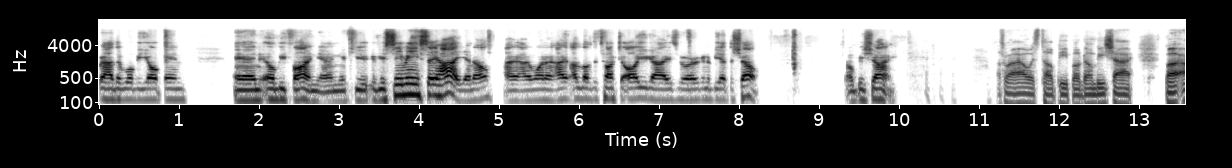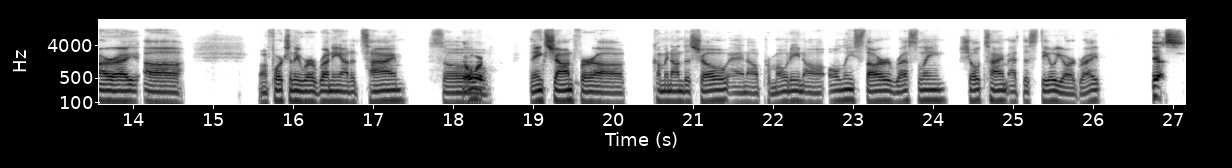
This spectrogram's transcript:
rather will be open and it'll be fun. Yeah. And if you if you see me, say hi. You know, I, I want to. I, I love to talk to all you guys who are going to be at the show. Don't be shy. That's why I always tell people don't be shy. But all right, uh, unfortunately, we're running out of time. So thanks, Sean, for uh coming on the show and uh promoting uh Only Star Wrestling Showtime at the Steel Yard, right? Yes.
